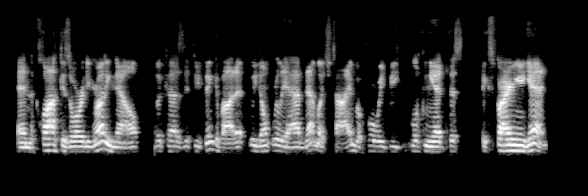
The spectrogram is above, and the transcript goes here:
And the clock is already running now because if you think about it, we don't really have that much time before we'd be looking at this expiring again.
